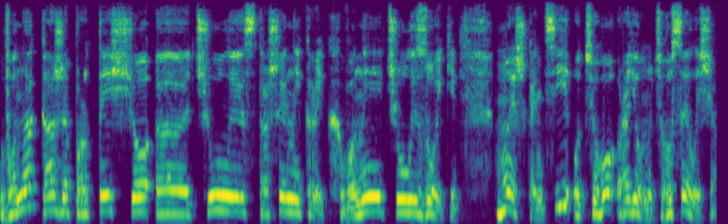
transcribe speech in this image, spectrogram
Вона каже про те, що е, чули страшенний крик, вони чули зойки. Мешканці цього району, цього селища.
